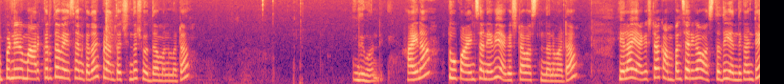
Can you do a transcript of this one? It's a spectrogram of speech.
ఇప్పుడు నేను మార్కర్తో వేసాను కదా ఇప్పుడు ఎంత వచ్చిందో చూద్దాం అనమాట ఇదిగోండి. అయినా టూ పాయింట్స్ అనేవి ఎగస్ట్రా వస్తుందన్నమాట. ఇలా ఎగస్ట్రా కంపల్సరీగా వస్తుంది. ఎందుకంటే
